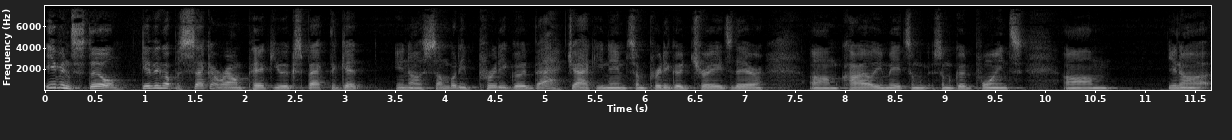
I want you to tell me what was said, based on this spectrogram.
even still, giving up a second round pick, you expect to get, you know, somebody pretty good back. Jack, you named some pretty good trades there. Um, Kyle, you made some, some good points. Um, you know,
